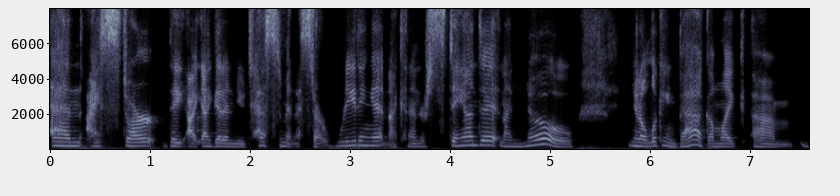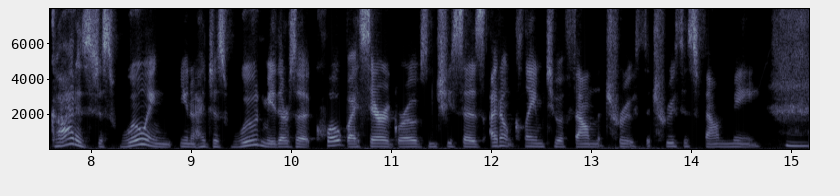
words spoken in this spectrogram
And I start, they I, I get a New Testament, I start reading it and I can understand it. And I know you know, looking back, I'm like, um, God is just wooing, you know, had just wooed me. There's a quote by Sara Groves, and she says, I don't claim to have found the truth. The truth has found me. Mm.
